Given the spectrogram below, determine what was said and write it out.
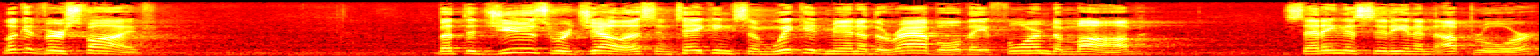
Look at verse 5. But the Jews were jealous, and taking some wicked men of the rabble, they formed a mob, setting the city in an uproar,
